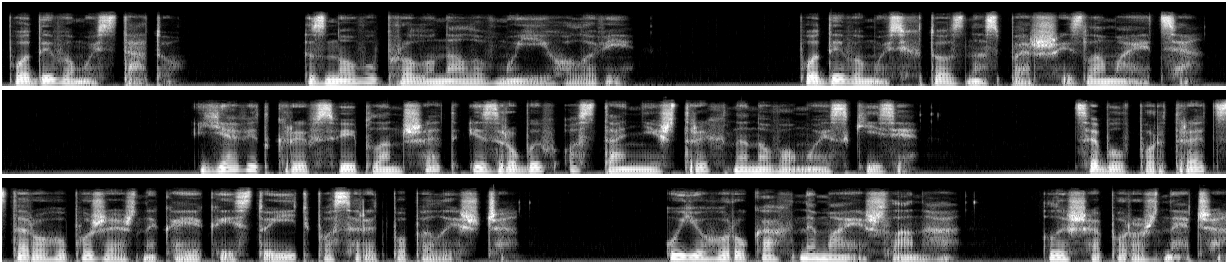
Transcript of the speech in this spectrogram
Подивимось, тату. Знову пролунало в моїй голові. Подивимось, хто з нас перший зламається. Я відкрив свій планшет і зробив останній штрих на новому ескізі. Це був портрет старого пожежника, який стоїть посеред попелища. У його руках немає шланга, лише порожнеча.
